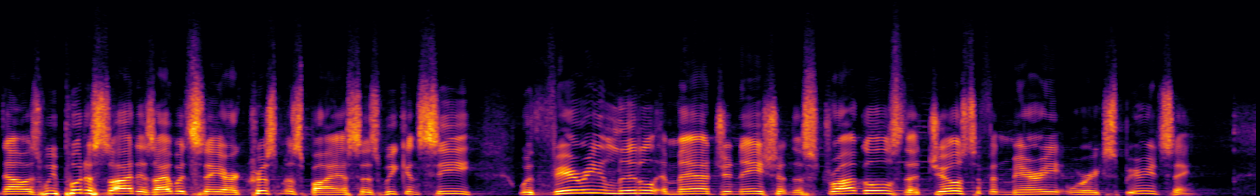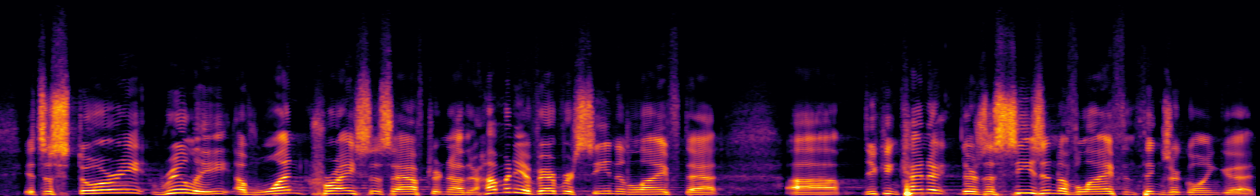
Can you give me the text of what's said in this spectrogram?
Now, as we put aside, as I would say, our Christmas biases, we can see with very little imagination the struggles that Joseph and Mary were experiencing. It's a story, really, of one crisis after another. How many have ever seen in life that uh, you can kind of, there's a season of life and things are going good?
